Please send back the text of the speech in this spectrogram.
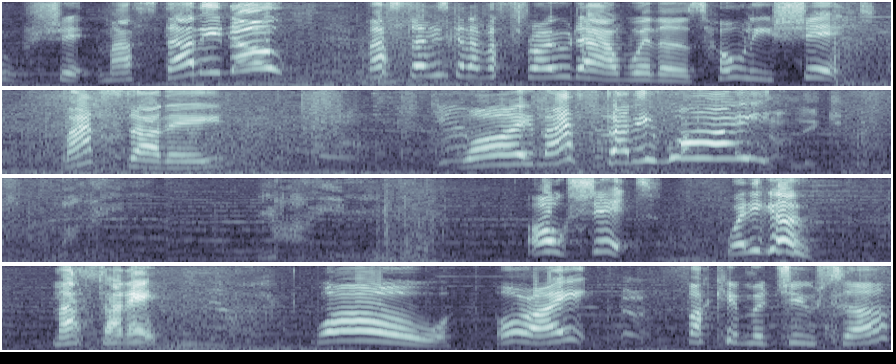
Oh shit. Maths Daddy, no! Maths Daddy's gonna have a throwdown with us. Holy shit. Maths Daddy. Why? Maths Daddy, why? Mine. Mine. Oh shit! Where'd he go? Maths Daddy! Whoa! Alright. Fucking Medusa.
